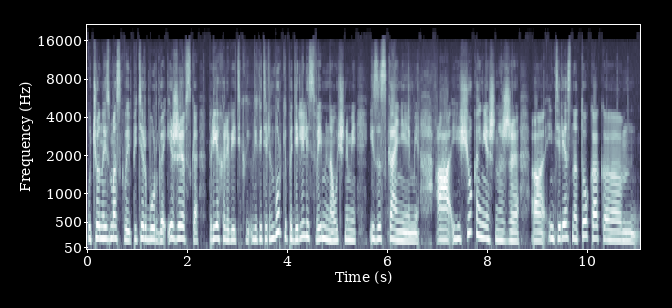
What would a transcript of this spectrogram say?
ученые из Москвы, Петербурга, Ижевска приехали в Екатеринбург и поделились своими научными изысканиями. А еще, конечно же, а, интересно то, как эм,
